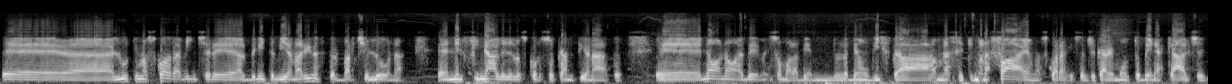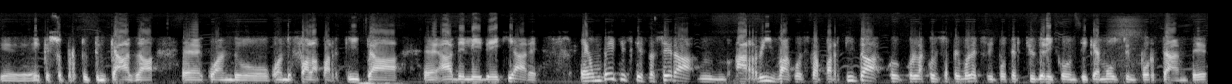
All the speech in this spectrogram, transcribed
eh, l'ultima squadra a vincere al Benito Villamarina è stata il Barcellona eh, nel finale dello scorso campionato. Eh, no, no, eh beh, insomma l'abbiamo, l'abbiamo, vista una settimana fa, è una squadra che sa giocare molto bene a calcio e che, che soprattutto in casa eh, quando, quando, fa la partita eh, ha delle idee chiare. È un Betis che stasera mh, arriva a questa partita con, con, la consapevolezza di poter chiudere i conti, che è molto importante,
